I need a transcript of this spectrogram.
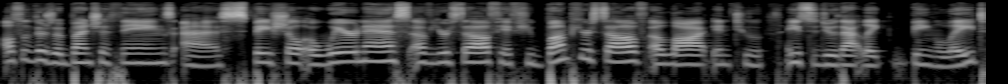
Also, there's a bunch of things, uh, spatial awareness of yourself. If you bump yourself a lot into, I used to do that, like being late,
